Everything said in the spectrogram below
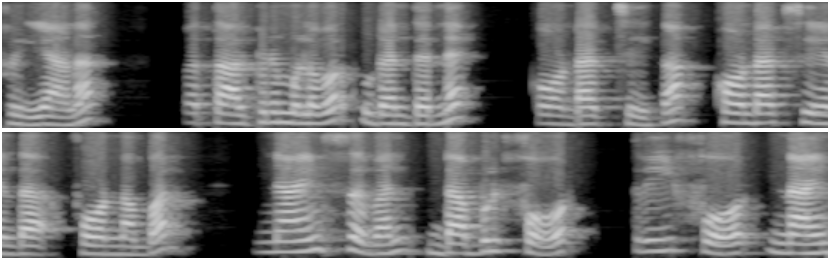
ഫ്രീ ആണ്. അപ്പൊ താല്പര്യമുള്ളവർ ഉടൻ തന്നെ കോൺടാക്ട് ചെയ്യുക. കോൺടാക്ട് ചെയ്യേണ്ട phone number nine seven double four three four nine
